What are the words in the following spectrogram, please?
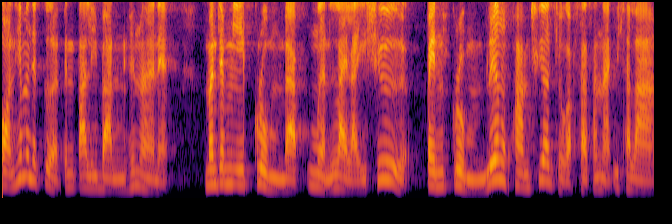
ก่อนที่มันจะเกิดเป็นตาลิบันขึ้นมาเนี่ย มันจะมีกลุ่มแบบเหมือนหลาย ๆ ชื่อ เป็นกลุ่มเรื่องความเชื่อเกี่ยวกับศาสนาอิสลาม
